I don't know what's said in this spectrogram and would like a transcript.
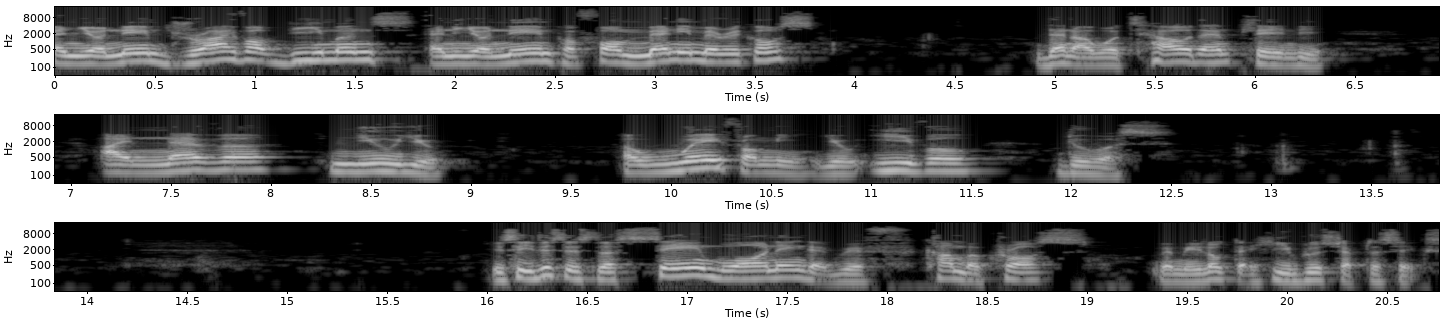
and your name drive out demons, and in your name perform many miracles? Then I will tell them plainly, I never knew you. Away from me, you evil doers. You see, this is the same warning that we've come across when we looked at Hebrews chapter 6.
